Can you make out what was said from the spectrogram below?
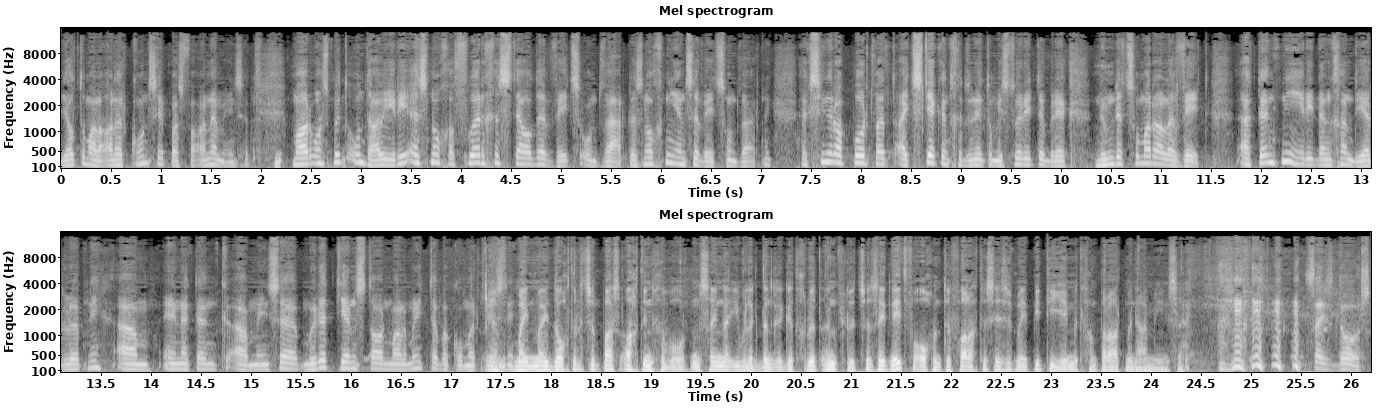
heeltemal 'n ander konsep as vir ander mense. Maar ons moet onthou hierdie is nog 'n voorgestelde wetsontwerp. Dis nog nie eens 'n wetsontwerp nie. Ek sien 'n rapport wat uitstekend gedoen het om die storie te breek. Noem dit sommer al 'n wet. Ek dink nie hierdie ding gaan deurloop nie. Um en ek dink um, mense moet dit teenstaan maar moenie te bekommerd wees ja, nie. My my dogter het sopas 18 geword en sy naïewelik dink ek het groot invloed. So sy het net vanoggend toevallig te sê sy my Pietie jy moet gaan praat met daai mense. Sy's dors.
